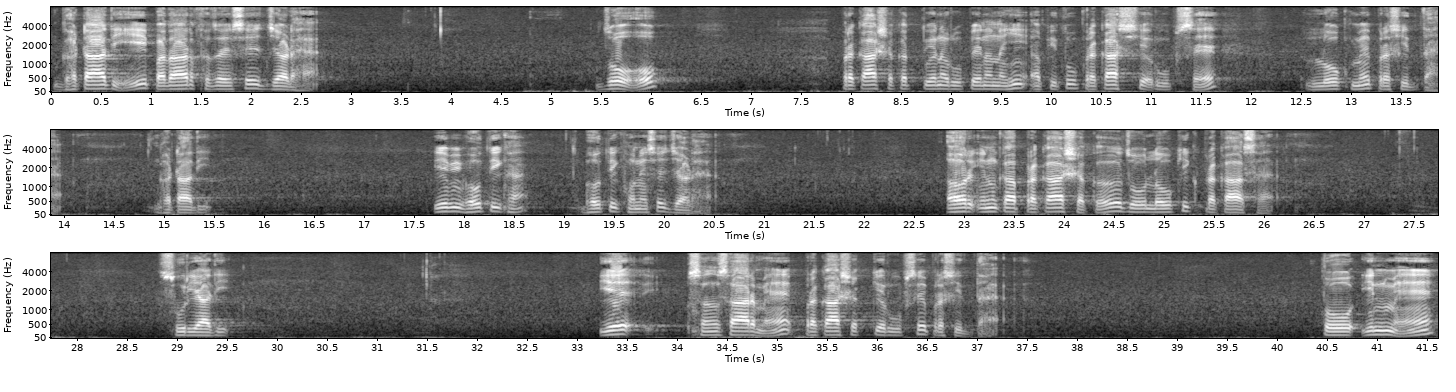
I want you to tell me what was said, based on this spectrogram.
घटादि पदार्थ जैसे जड़ है, जो प्रकाशकत्वेन रूपेण नहीं, अपितु प्रकाश्य रूप से लोक में प्रसिद्ध है। घटादि। ये भी भौतिक है, भौतिक होने से जड़ है। और इनका प्रकाशक जो लौकिक प्रकाश है, सूर्यादि। ये संसार में प्रकाशक के रूप से प्रसिद्ध है। तो इनमें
